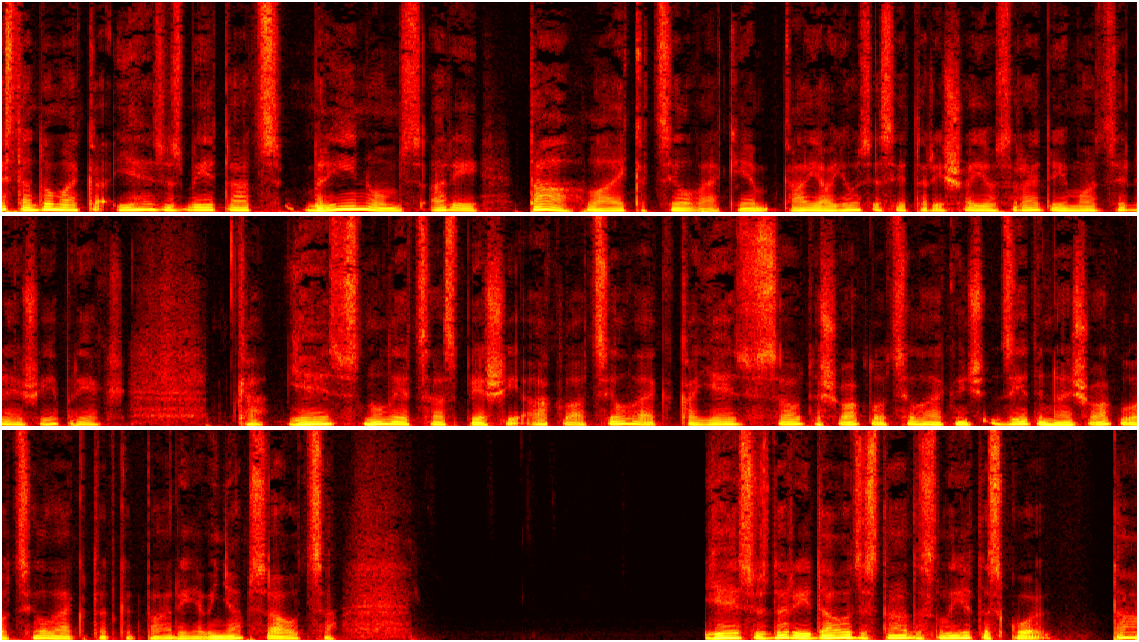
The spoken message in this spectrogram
Es tā domāju, ka Jēzus bija tāds brīnums arī tā laika cilvēkiem, kā jau jūs esat arī šajos raidījumos dzirdējuši iepriekš, ka Jēzus noliecās pie šī aklā cilvēka, ka Jēzus sauta šo aklo cilvēku, viņš dziedināja šo aklo cilvēku, tad, kad pārējie viņu apsauca. Jēzus darīja daudzas tādas lietas, ko tā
